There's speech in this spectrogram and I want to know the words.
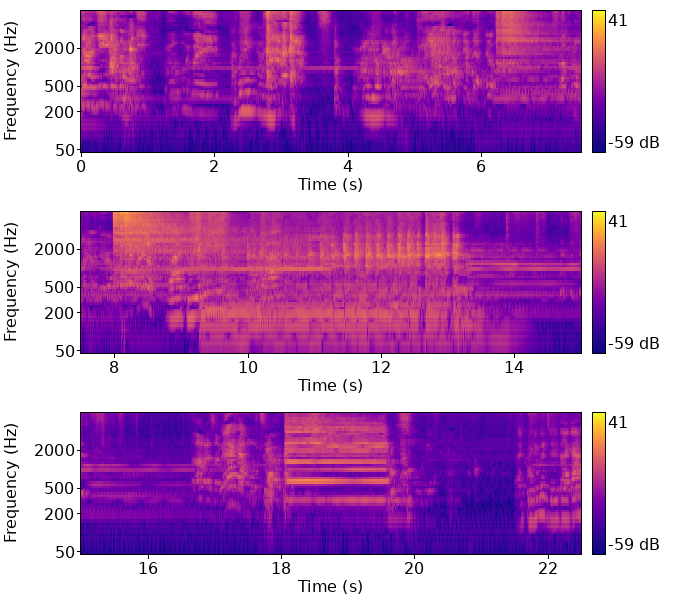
Nyanyi nyanyi. Aku ayo. Lagu ini adalah Ah. Lagu ini menceritakan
